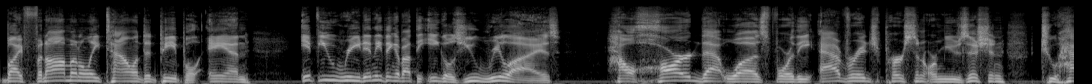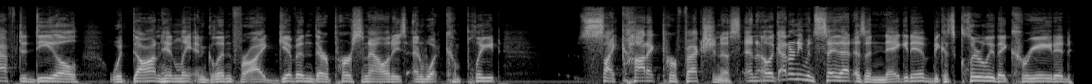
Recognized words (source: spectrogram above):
by phenomenally talented people. And if you read anything about the Eagles, you realize how hard that was for the average person or musician to have to deal with Don Henley and Glenn Frey, given their personalities and what complete psychotic perfectionists. And uh, like I don't even say that as a negative because clearly they created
